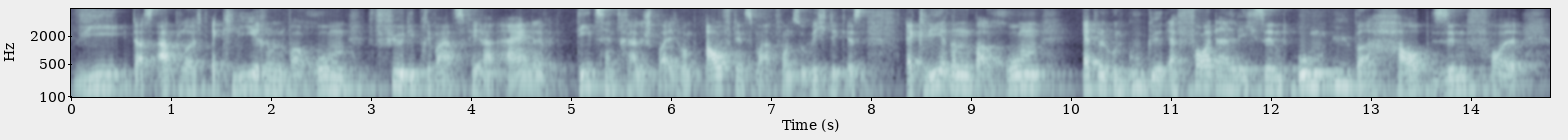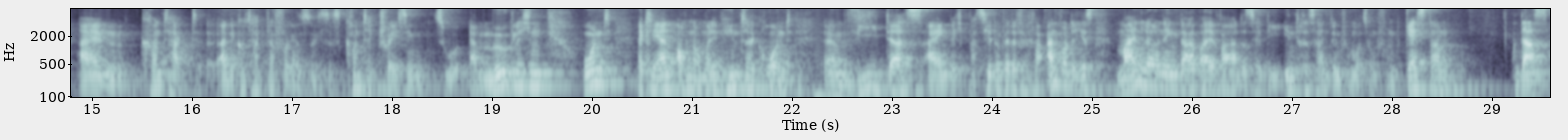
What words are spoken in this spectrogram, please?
wie das abläuft, erklären, warum für die Privatsphäre eine dezentrale Speicherung auf den Smartphones so wichtig ist, erklären, warum Apple und Google erforderlich sind, um überhaupt sinnvoll ein Kontakt, eine Kontaktverfolgung, also dieses Contact Tracing zu ermöglichen und erklären auch nochmal den Hintergrund, ähm, wie das eigentlich passiert und wer dafür verantwortlich ist. Mein Learning dabei war, das ist ja die interessante Information von gestern, dass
